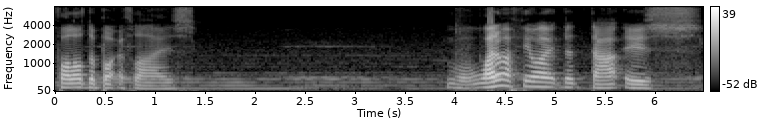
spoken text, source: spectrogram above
followed the butterflies. Why do I feel like that that is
